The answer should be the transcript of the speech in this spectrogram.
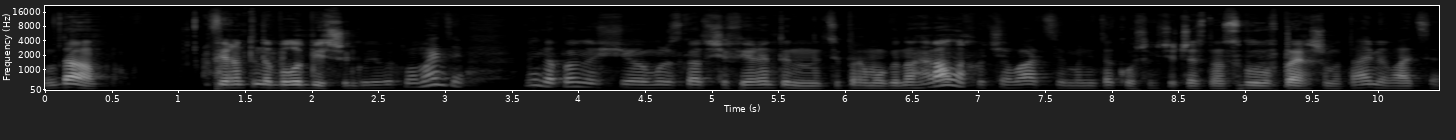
Да, Фіорентина було більше гольових моментів. Ну і напевно, що можу сказати, що Фіорентина на цю перемогу награла, хоча Лаціо мені також, якщо чесно, особливо в першому таймі Лаціо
